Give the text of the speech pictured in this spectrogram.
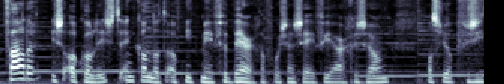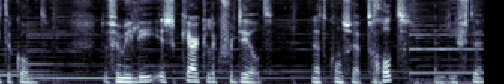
Vader is alcoholist en kan dat ook niet meer verbergen voor zijn zevenjarige zoon als hij op visite komt. De familie is kerkelijk verdeeld en het concept God en liefde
